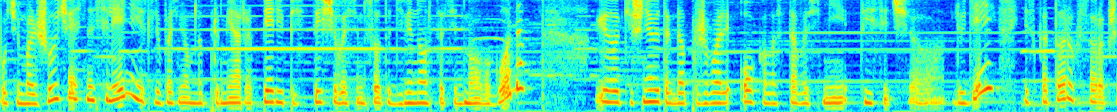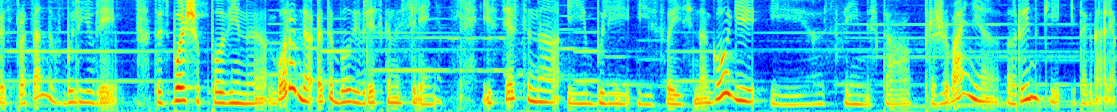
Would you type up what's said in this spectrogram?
очень большую часть населения. Если возьмем, например, перепись 1897 года, в Кишиневе тогда проживали около 108 тысяч людей, из которых 46% были евреи. То есть больше половины города это было еврейское население. Естественно, и были и свои синагоги, и свои места проживания, рынки и так далее.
